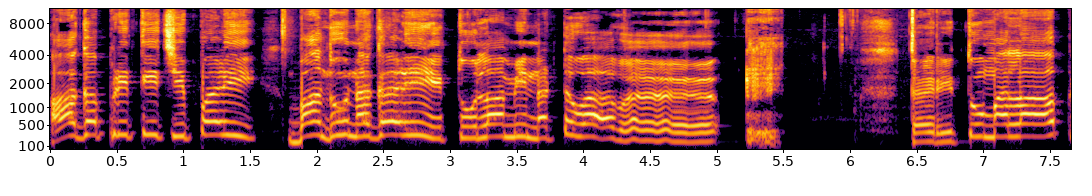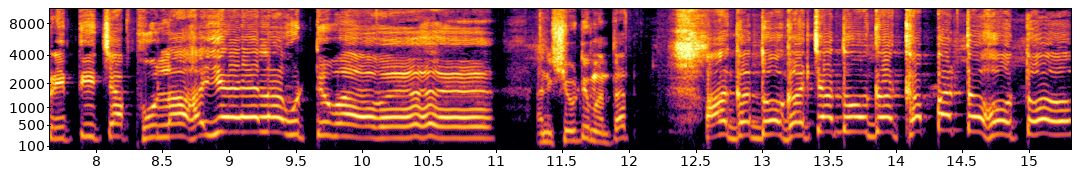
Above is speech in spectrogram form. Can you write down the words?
आग प्रीतीची पळी बांधून गळी तुला मी नटवाव. तरी तुम्हाला प्रीतीच्या फुला येळेला उठवाव. आणि शेवटी म्हणतात आग दोघच्या दोघ खपत होतो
